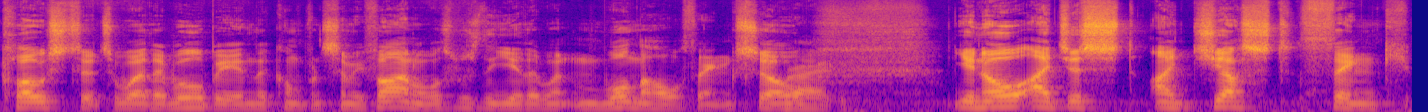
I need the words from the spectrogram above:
close to, to where they will be in the conference semi-finals was the year they went and won the whole thing. So right. you know, I just I just think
